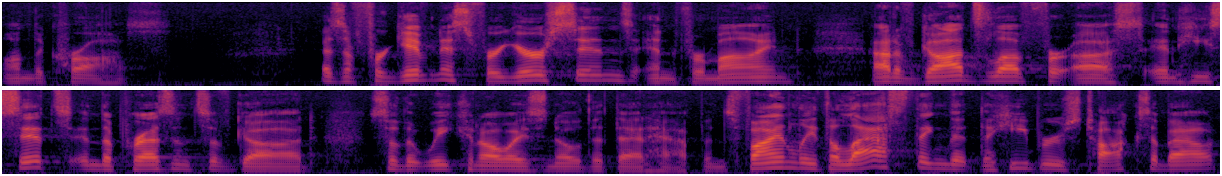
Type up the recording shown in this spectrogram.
on the cross as a forgiveness for your sins and for mine out of God's love for us, and he sits in the presence of God so that we can always know that that happens. Finally, the last thing that the Hebrews talks about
